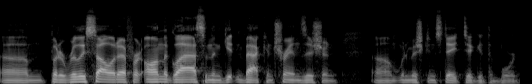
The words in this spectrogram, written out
um, but a really solid effort on the glass and then getting back in transition um, when Michigan State did get the board.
